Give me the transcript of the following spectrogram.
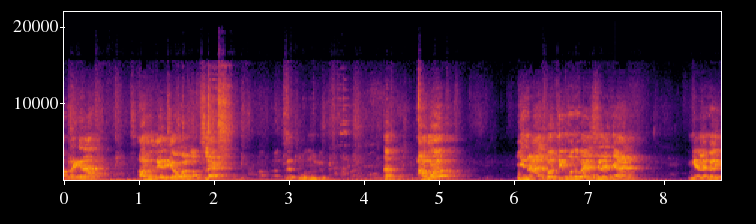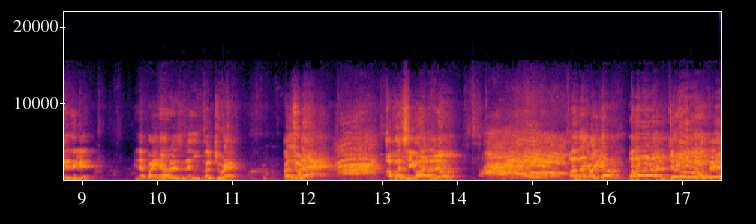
നമ്മളിങ്ങനെ അഹങ്കരിക്കാൻ പാടില്ല. അല്ലേ? അത്രേ തോന്നുന്നു അപ്പൊ ഈ നാൽപ്പത്തി മൂന്ന് വയസ്സിലെ ഞാൻ ഇങ്ങനെല്ലാം കളിക്കുന്നില്ലേ? പിന്നെ പതിനാറ് വയസ്സിലെ നിങ്ങൾക്ക് കളിച്ചൂടെ? കളിച്ചൂടെ? അപ്പൊ ശിവാട്ടനും എന്നാ കളിക്കാം വൺ ടു ത്രീ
